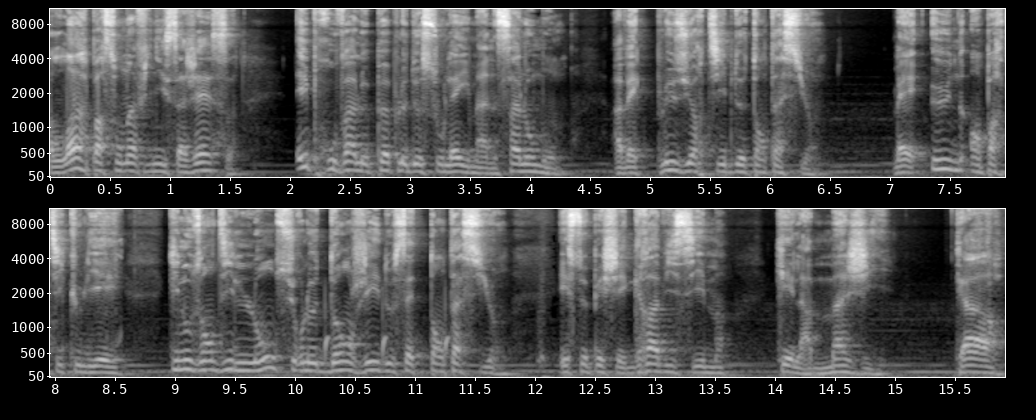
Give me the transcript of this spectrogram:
Allah, par son infinie sagesse, éprouva le peuple de Suleyman, Salomon, avec plusieurs types de tentations. Mais une en particulier qui nous en dit long sur le danger de cette tentation et ce péché gravissime qu'est la magie. Car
